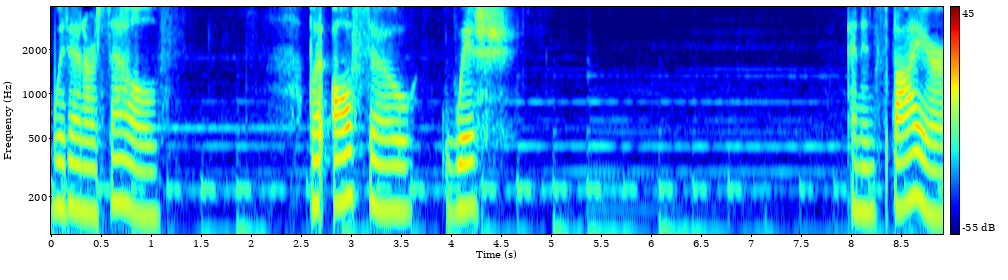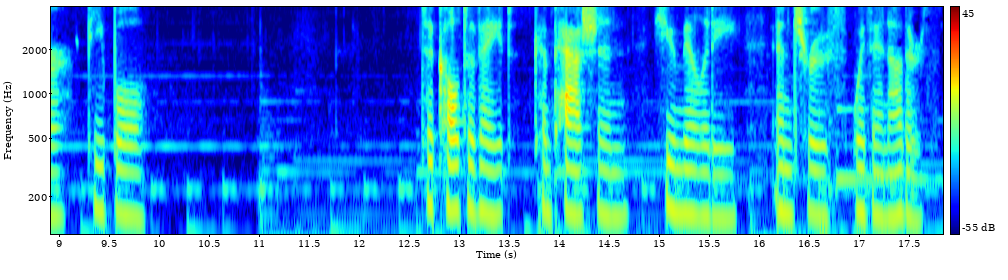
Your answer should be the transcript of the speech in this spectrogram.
Within ourselves, but also wish and inspire people to cultivate compassion, humility, and truth within others.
